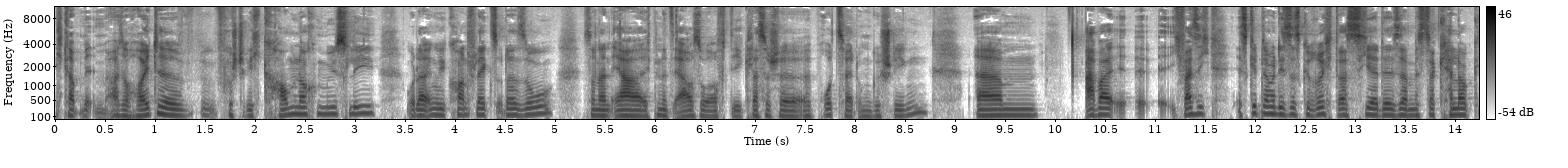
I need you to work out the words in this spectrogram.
ich glaube, also heute frühstücke ich kaum noch Müsli oder irgendwie Cornflakes oder so, sondern eher, ich bin jetzt eher so auf die klassische äh, Brotzeit umgestiegen. Ähm, aber äh, ich weiß nicht, es gibt immer dieses Gerücht, dass hier dieser Mr. Kellogg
